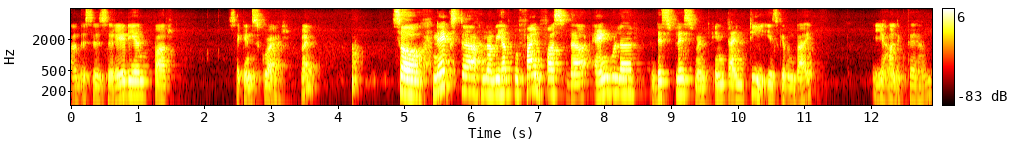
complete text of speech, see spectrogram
and this is radian per second square right so next uh, now we have to find first the angular displacement in time t is given by यहाँ लिखते हैं हम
